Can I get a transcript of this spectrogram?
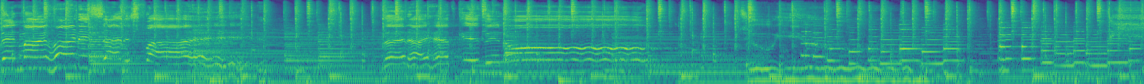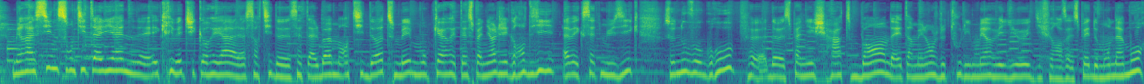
then my heart is satisfied that I have given all. Racines sont italiennes, écrivait Chicorea à la sortie de cet album Antidote, mais mon cœur est espagnol. J'ai grandi avec cette musique. Ce nouveau groupe de Spanish Heart Band est un mélange de tous les merveilleux et différents aspects de mon amour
